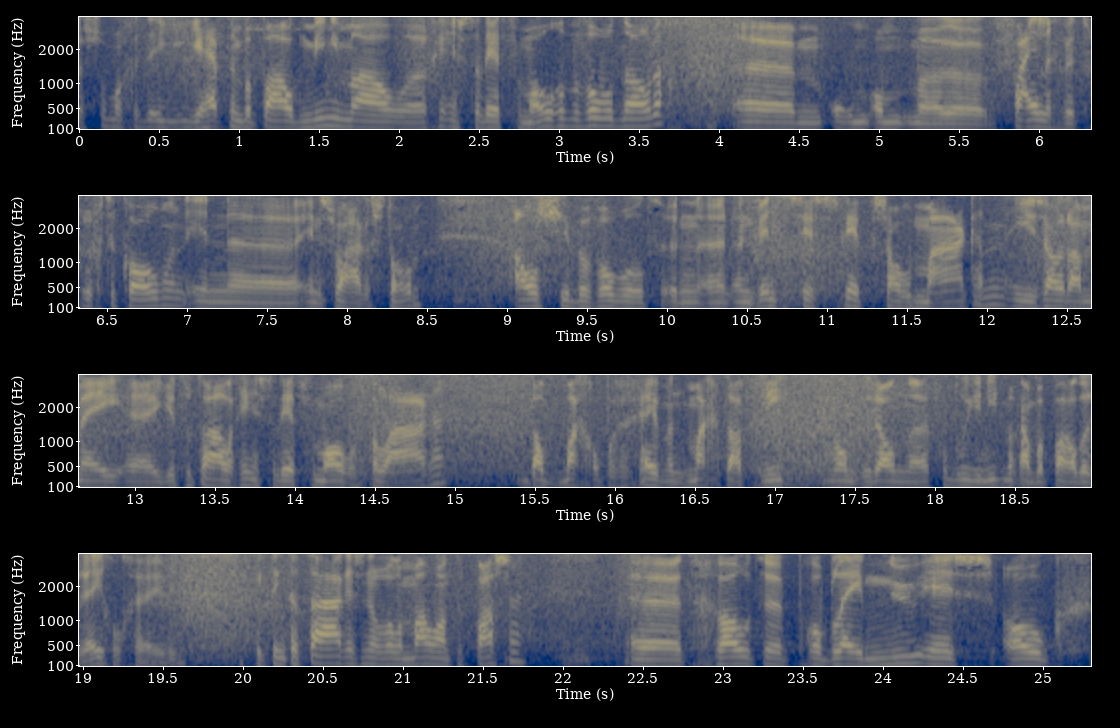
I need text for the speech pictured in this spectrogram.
sommige, je hebt een bepaald minimaal uh, geïnstalleerd vermogen bijvoorbeeld nodig. Um, om om uh, veilig weer terug te komen in, in zware storm. Als je bijvoorbeeld een, een, een schip zou maken... en je zou daarmee je totale geïnstalleerd vermogen verlagen... dat mag op een gegeven moment mag dat niet. Want dan voldoe je niet meer aan bepaalde regelgeving. Ik denk dat daar is nog wel een mouw aan te passen. het grote probleem nu is ook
